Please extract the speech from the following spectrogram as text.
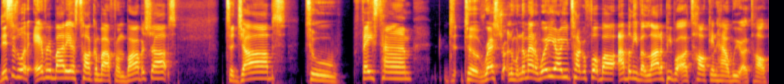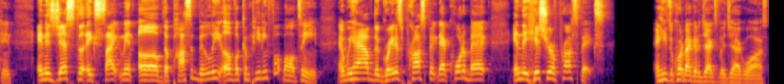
This is what everybody is talking about from barbershops to jobs to FaceTime to, restaurant. No matter where you are, you talking football. I believe a lot of people are talking how we are talking. And it's just the excitement of the possibility of a competing football team. And we have the greatest prospect at quarterback in the history of prospects. And he's the quarterback of the Jacksonville Jaguars.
